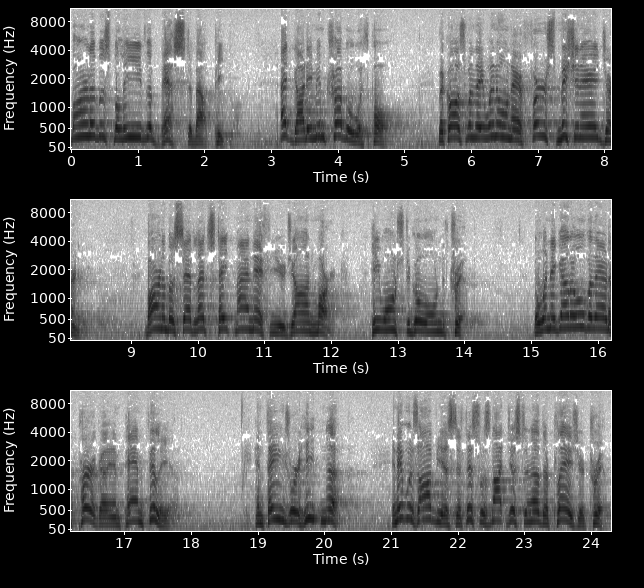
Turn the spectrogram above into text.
Barnabas believed the best about people. That got him in trouble with Paul. Because when they went on their first missionary journey, Barnabas said, Let's take my nephew, John Mark. He wants to go on the trip. But when they got over there to Perga in Pamphylia, and things were heating up, and it was obvious that this was not just another pleasure trip.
